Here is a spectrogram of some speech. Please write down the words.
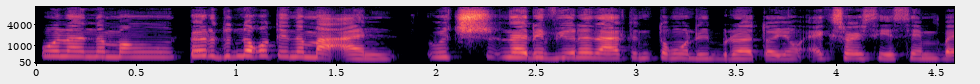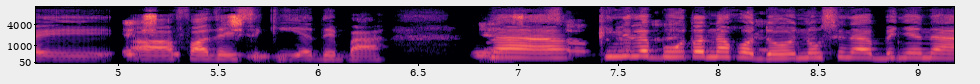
wala namang, pero doon ako tinamaan, which na-review na natin tong libro na to, yung Exorcism by uh, Father. Sikia, di ba? Yes. na kinilabutan ako doon nung sinabi niya na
